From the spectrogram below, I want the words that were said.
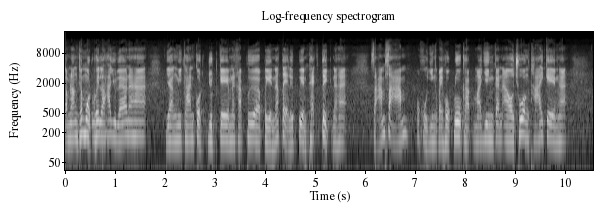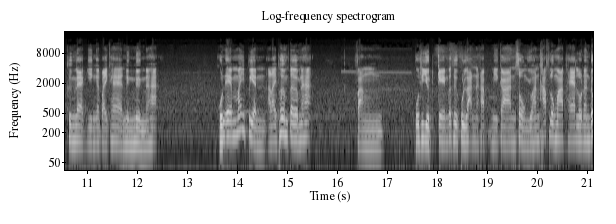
กำลังจะหมดเวลาอยู่แล้วนะฮะ ยังมีการกดหยุดเกมนะครับ เพื่อเปลี่ยนนักเตะหรือเปลี่ยนแท็กติกนะฮะสามสามโอ้โห ยิงไป 6 ลูกครับ มายิงกันเอาช่วงท้ายเกมฮะ ครึ่งแรกยิงกันไปแค่1นหนึ่งนะฮะ คุณเอ็มไม่เปลี่ยนอะไรเพิ่มเติมนะฮะฝั่งผู้ที่หยุดเกมก็คือคุณลันนะครับ มีการส่งโยฮันคัฟลงมาแทนโรนันโด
